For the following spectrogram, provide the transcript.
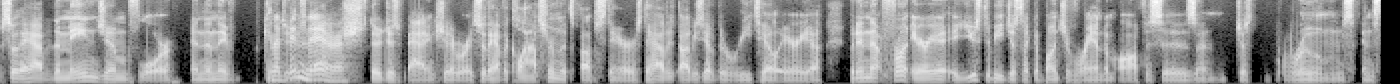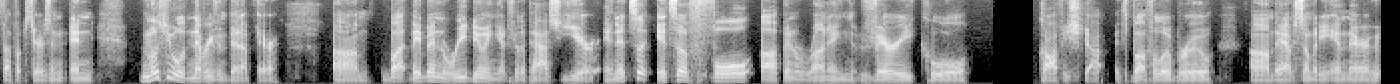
so they have the main gym floor, and then they've I've been there. sh- they're just adding shit everywhere. So they have the classroom that's upstairs. They have obviously have the retail area, but in that front area, it used to be just like a bunch of random offices and just rooms and stuff upstairs. And and most people have never even been up there. Um, but they've been redoing it for the past year, and it's a it's a full up and running, very cool coffee shop. It's Buffalo Brew. Um, they have somebody in there who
